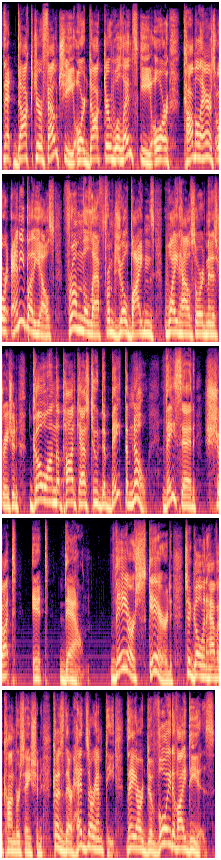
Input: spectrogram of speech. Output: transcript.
that Dr. Fauci or Dr. Walensky or Kamala Harris or anybody else from the left, from Joe Biden's White House or administration, go on the podcast to debate them. No, they said, shut it down. They are scared to go and have a conversation because their heads are empty. They are devoid of ideas.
